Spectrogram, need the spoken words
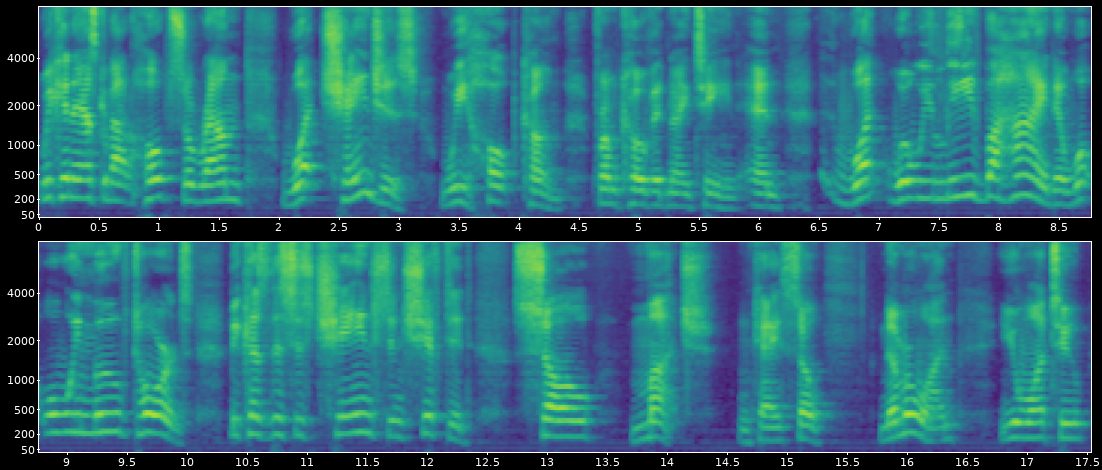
We can ask about hopes around what changes we hope come from COVID 19 and what will we leave behind and what will we move towards because this has changed and shifted so much. Okay, so number one, you want to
